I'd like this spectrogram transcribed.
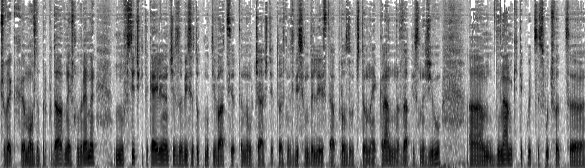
човек може да преподава в днешно време, но всички така или иначе зависят от мотивацията на учащия. Тоест, независимо дали става просто за учител на екран, на запис на живо, а, динамиките, които се случват а,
